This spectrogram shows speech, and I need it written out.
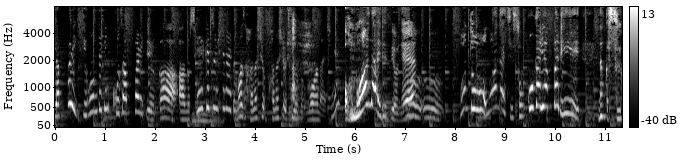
やっぱり基本的に小ざっぱりというか、あの、清潔にしてないとまず話を、話をしようと思わないしね。思わないですよね。うんうん。本当思わないし、そこがやっぱり、なんかすっ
